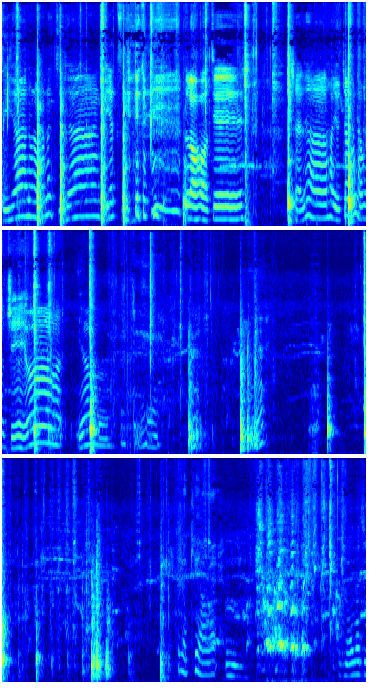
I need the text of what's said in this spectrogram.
gì ha nó là vẫn là gì ha cái gì? Lò họ chê sẽ là hay yêu cháu vẫn làm họ chê yo yo cái này kiểu ừ rồi là chị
